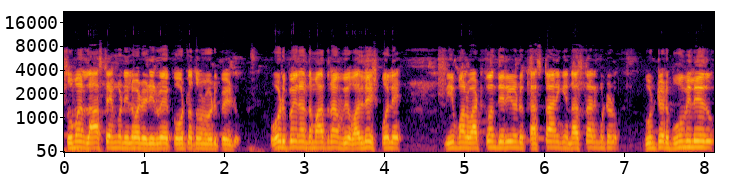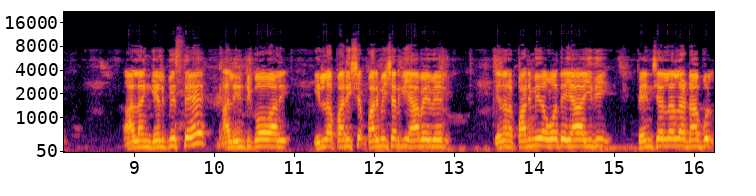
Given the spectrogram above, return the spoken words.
సుమన్ లాస్ట్ టైం కూడా నిలబడాడు ఇరవై కోట్లతో ఓడిపోయాడు. ఓడిపోయినంత మాత్రం వదిలేసి పోలే. నీ మళ్ళీ పట్టుకొని తిరిగిండు కష్టానికి నష్టానికి ఉంటాడు గుంటాడు భూమి లేదు. వాళ్ళని గెలిపిస్తే వాళ్ళు ఇంటికోవాలి ఇళ్ళ పరిష పర్మిషన్కి యాభై వేలు. ఏదైనా పని మీద పోతే యా ఇది. పెన్షన్లలో డబ్బులు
